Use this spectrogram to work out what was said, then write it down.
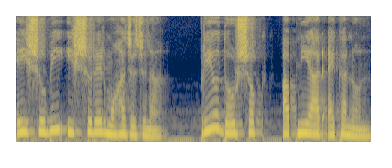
এই ছবি ঈশ্বরের মহাযোজনা। প্রিয় দর্শক, আপনি আর একা নন।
